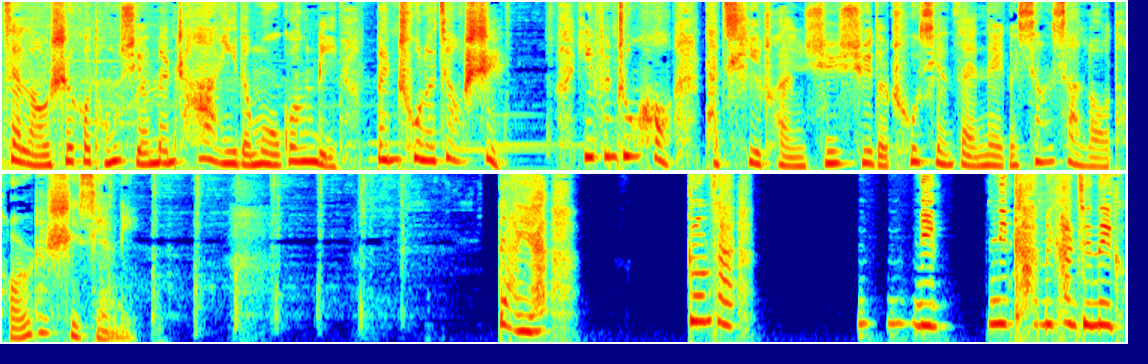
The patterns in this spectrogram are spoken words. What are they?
在老师和同学们诧异的目光里奔出了教室。一分钟后，她气喘吁吁的出现在那个乡下老头的视线里。大爷，刚才你你看没看见那个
